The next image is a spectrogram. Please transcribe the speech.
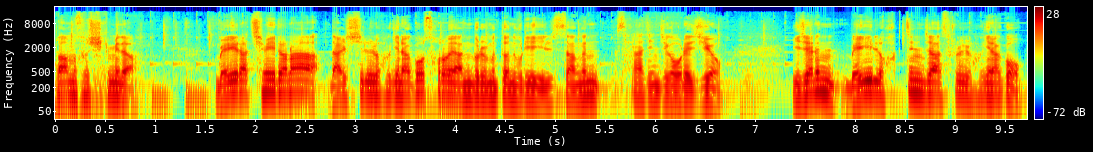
다음 소식입니다. 매일 아침에 일어나 날씨를 확인하고 서로의 안부를 묻던 우리의 일상은 사라진 지가 오래지요. 이제는 매일 확진자 수를 확인하고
